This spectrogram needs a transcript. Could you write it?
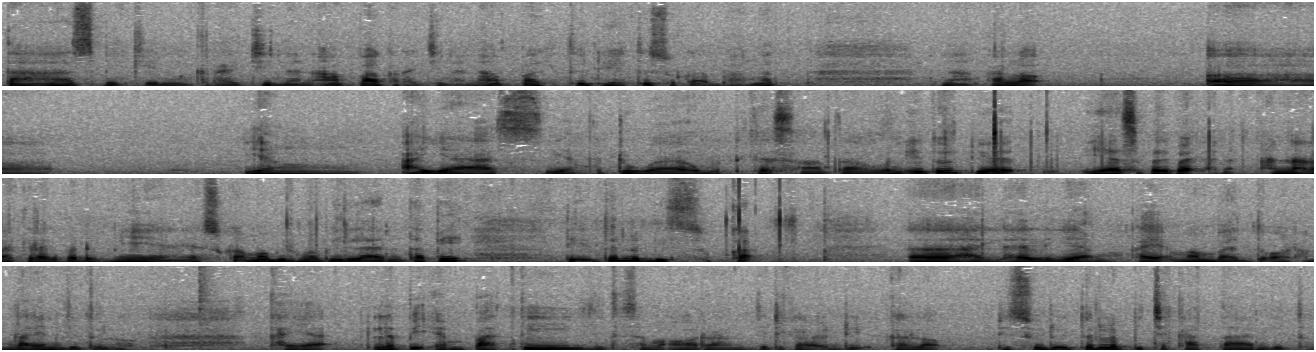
tas bikin kerajinan apa kerajinan apa gitu. Dia tuh suka banget. Nah kalau uh, yang Ayas yang kedua umur tiga setengah tahun itu dia ya seperti anak laki-laki pada umumnya ya, ya suka mobil-mobilan. Tapi dia itu lebih suka eh, hal-hal uh, yang kayak membantu orang lain gitu loh. Kayak lebih empati gitu sama orang. Jadi kalau di, kalau disuruh itu lebih cekatan gitu.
